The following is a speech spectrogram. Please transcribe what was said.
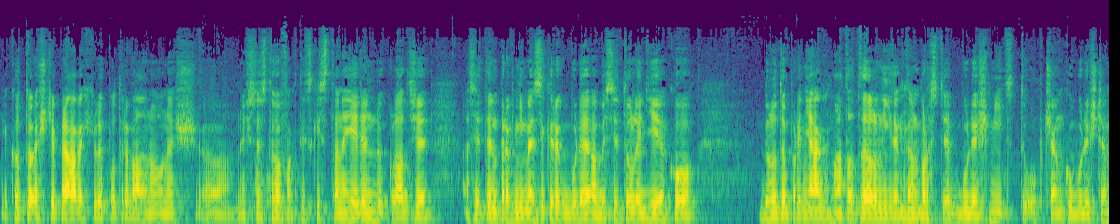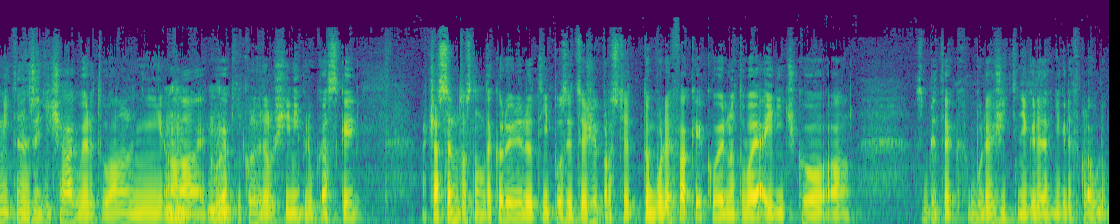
jako to ještě právě chvíli potrvá, no, než, eh, než se z toho fakticky stane jeden doklad, že asi ten první mezikrok bude, aby si to lidi jako bylo to pro nějak hmatatelný, tak tam mm. prostě budeš mít tu občanku, budeš tam mít ten řidičák virtuální mm. a jako mm. jakýkoliv další jiný průkazky. A časem to snad jako dojde do té pozice, že prostě to bude fakt jako jedno tvoje IDčko a zbytek bude žít někde, někde v cloudu.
